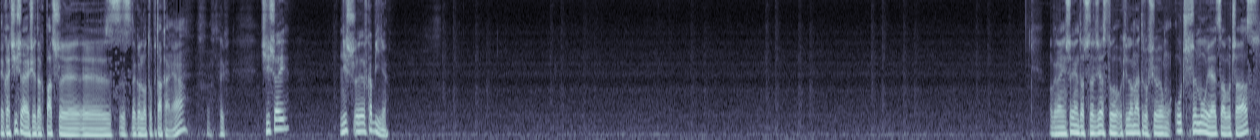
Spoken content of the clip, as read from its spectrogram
Jaka cisza, jak się tak patrzy yy, z, z tego lotu ptaka, nie? Tak ciszej niż yy, w kabinie. Ograniczenie do 40 km się utrzymuje cały czas.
